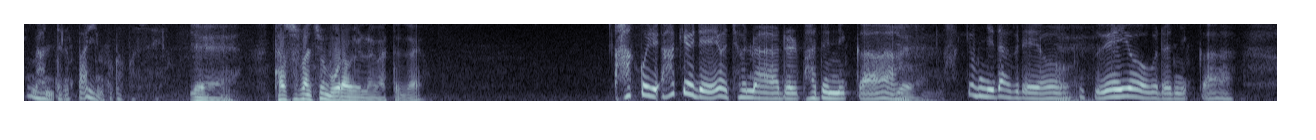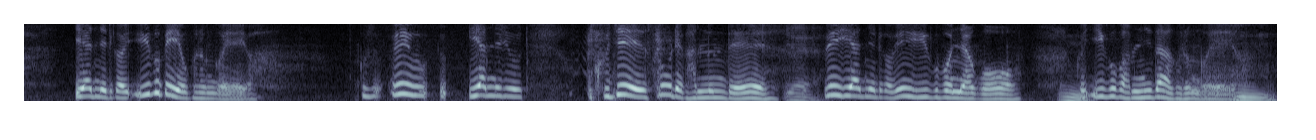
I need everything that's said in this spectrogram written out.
힘안 드는 빨리 물어보세요. 예. 다섯 시 반쯤 뭐라고 연락이 왔던가요? 학교, 학교래요. 전화를 받으니까. 예. 학교입니다. 그래요. 예. 그래서 왜요? 그러니까. 이한열이가 위급해요. 그런 거예요. 그래서 왜 이한열이 그제 서울에 갔는데 예. 왜 이한열이가 왜 위급하냐고. 음. 그 위급합니다. 그런 거예요. 음.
